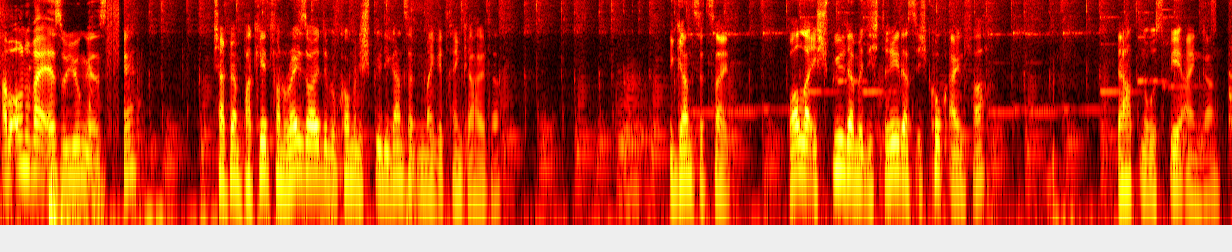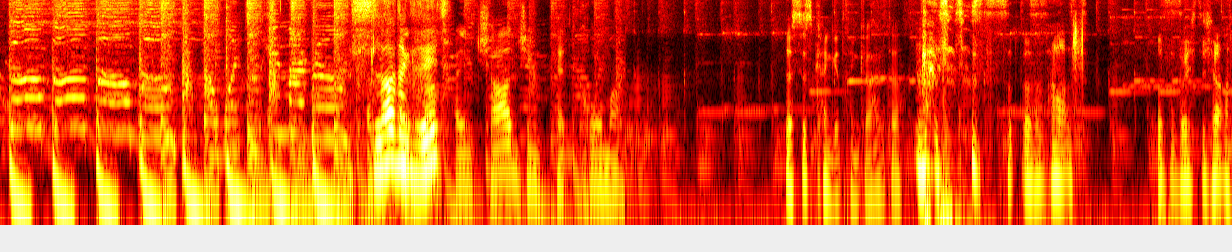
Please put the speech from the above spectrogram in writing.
Aber auch nur, weil er so jung ist. Ich habe ja ein Paket von Razer heute bekommen und ich spiele die ganze Zeit mit meinem Getränkehalter. Die ganze Zeit. Wallah, ich spiele damit, ich drehe das, ich guck einfach. Der hat einen USB-Eingang. Das Ladegerät? Ein Charging Pad Chroma. Das ist kein Getränkehalter. das, ist, das ist hart. Das ist richtig hart.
